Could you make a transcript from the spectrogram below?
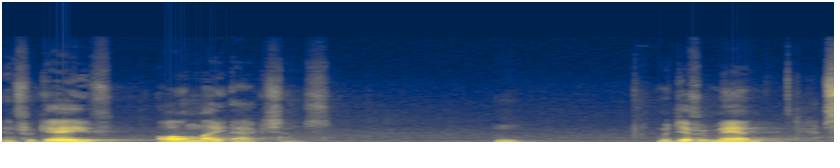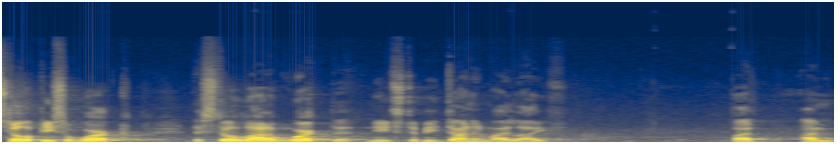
and forgave all my actions. Hmm. I'm a different man. Still a piece of work. There's still a lot of work that needs to be done in my life, but I'm,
